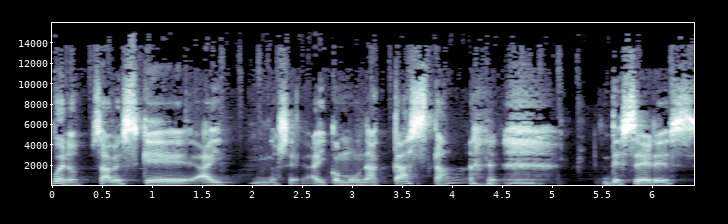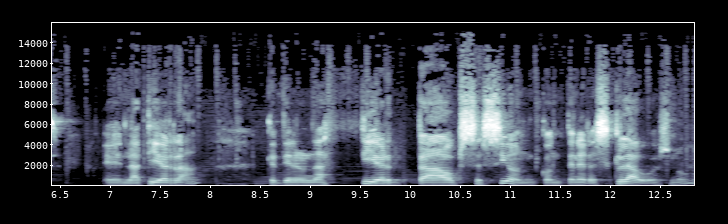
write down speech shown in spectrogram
Bueno, sabes que hay, no sé, hay como una casta de seres en la Tierra que tienen una cierta obsesión con tener esclavos, ¿no?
